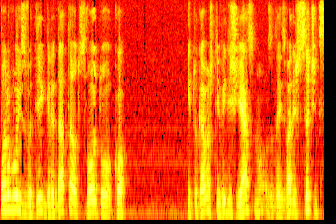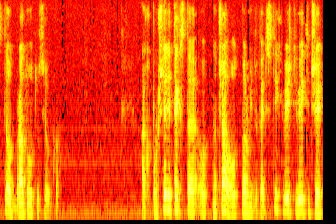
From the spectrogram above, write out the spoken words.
първо извади гредата от своето око и тогава ще видиш ясно, за да извадиш съчицата от братовото си око. Ако прочетете текста от начало, от първи до 5 стих, вие ще видите, че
